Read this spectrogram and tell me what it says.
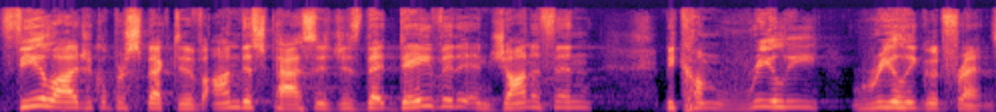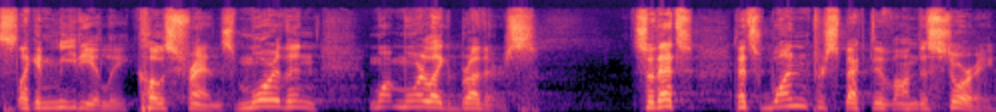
theological perspective on this passage is that David and Jonathan become really, really good friends, like immediately, close friends, more than more, more like brothers. So that's that's one perspective on the story.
